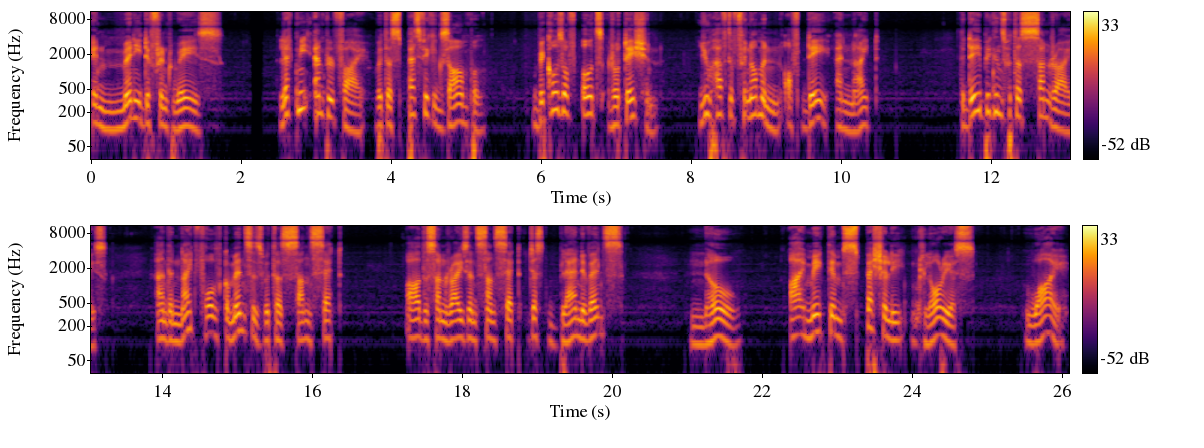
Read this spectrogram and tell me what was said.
in many different ways. Let me amplify with a specific example. Because of Earth's rotation, you have the phenomenon of day and night. The day begins with a sunrise, and the nightfall commences with a sunset. Are the sunrise and sunset just bland events? No, I make them specially glorious. Why?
